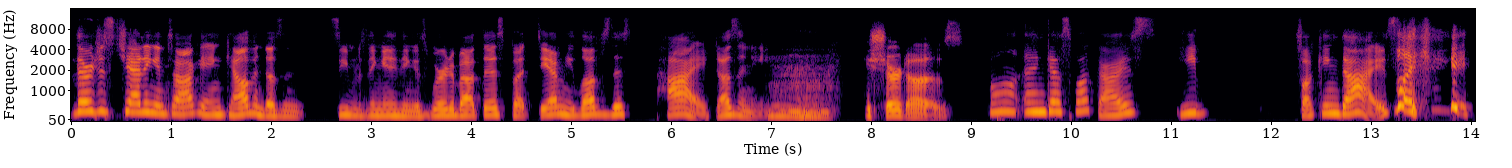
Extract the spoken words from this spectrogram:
They're just chatting and talking. Calvin doesn't seem to think anything is weird about this, but damn, he loves this pie, doesn't he? Mm, he sure does. Well, and guess what, guys? He fucking dies. Like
